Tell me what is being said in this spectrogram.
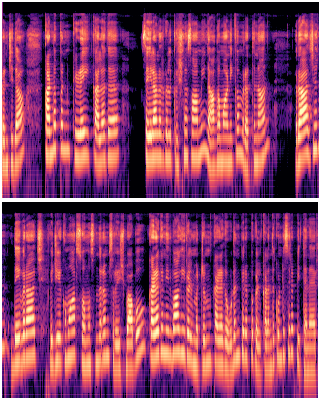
ரஞ்சிதா கண்ணப்பன் கிளை கழக செயலாளர்கள் கிருஷ்ணசாமி நாகமாணிக்கம் ரத்னான் ராஜன் தேவராஜ் விஜயகுமார் சோமசுந்தரம் சுரேஷ் பாபு கழக நிர்வாகிகள் மற்றும் கழக உடன்பிறப்புகள் கலந்து கொண்டு சிறப்பித்தனர்.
